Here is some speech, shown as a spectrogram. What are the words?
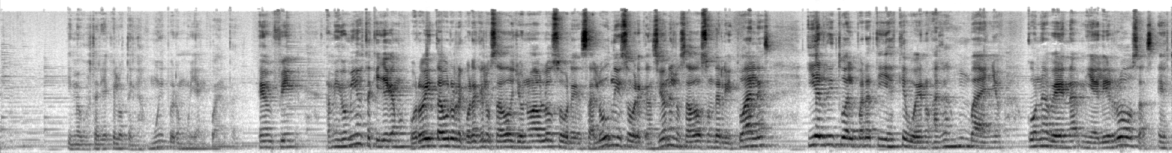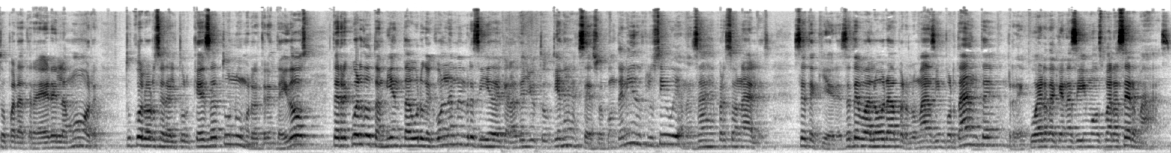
Y me gustaría que lo tengas muy, pero muy en cuenta. En fin, Amigo mío, hasta aquí llegamos por hoy, Tauro. Recuerda que los sábados yo no hablo sobre salud ni sobre canciones, los sábados son de rituales. Y el ritual para ti es que, bueno, hagas un baño con avena, miel y rosas. Esto para atraer el amor. Tu color será el turquesa, tu número el 32. Te recuerdo también, Tauro, que con la membresía del canal de YouTube tienes acceso a contenido exclusivo y a mensajes personales. Se te quiere, se te valora, pero lo más importante, recuerda que nacimos para ser más.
